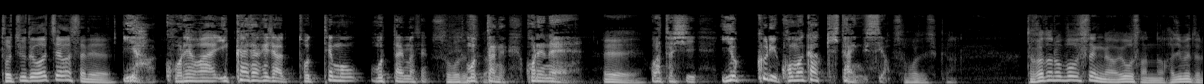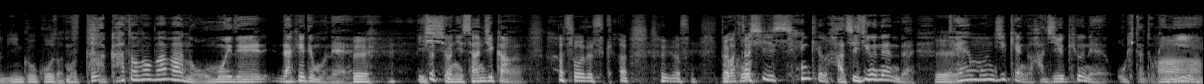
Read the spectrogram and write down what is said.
途中で終わっちゃいましたね。いや、これは一回だけじゃとってももったいません。そうですもったいない。これね、ええ、私、ゆっくり細かく聞きたいんですよ。そうですか。高田馬場支店が楊さんの初めての銀行口座です高田馬場の思い出だけでもね、ええ、一緒に3時間。そうですか。すみません。私、1980年代、ええ、天文事件が89年起きた時に、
